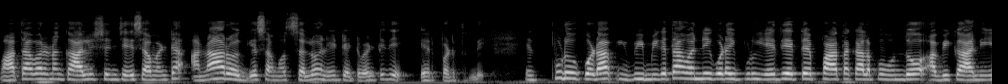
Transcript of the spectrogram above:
వాతావరణం కాలుష్యం చేశామంటే అనారోగ్య సమస్యలు అనేటటువంటిది ఏర్పడుతుంది. ఎప్పుడు కూడా ఇవి మిగతావన్నీ కూడా ఇప్పుడు ఏదైతే పాత ఉందో అవి కానీ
